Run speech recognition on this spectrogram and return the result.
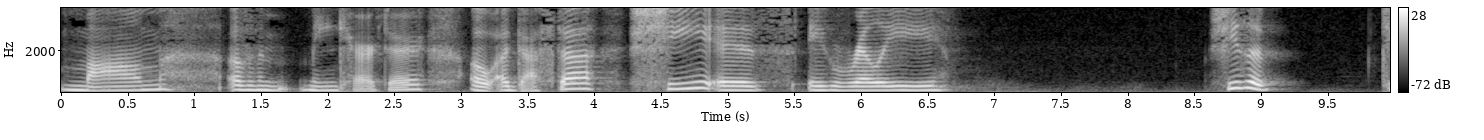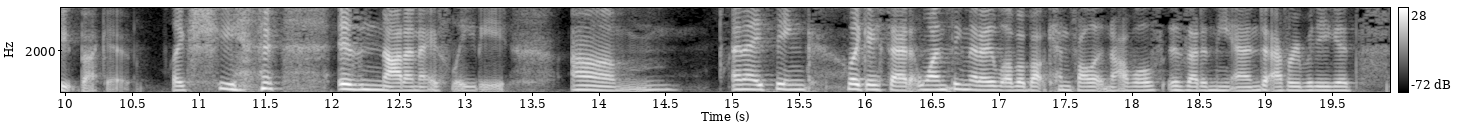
mom of the main character, oh, Augusta, she is a really she's a toot bucket. Like she is not a nice lady. Um and I think like I said, one thing that I love about Ken Follett novels is that in the end everybody gets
